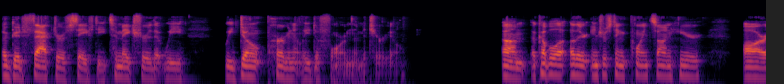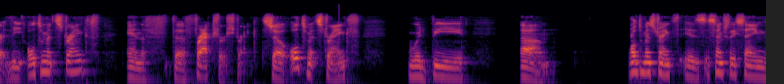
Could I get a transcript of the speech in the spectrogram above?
a good factor of safety to make sure that we we don't permanently deform the material. Um, a couple of other interesting points on here are the ultimate strength and the, the fracture strength. So ultimate strength would be um, ultimate strength is essentially saying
